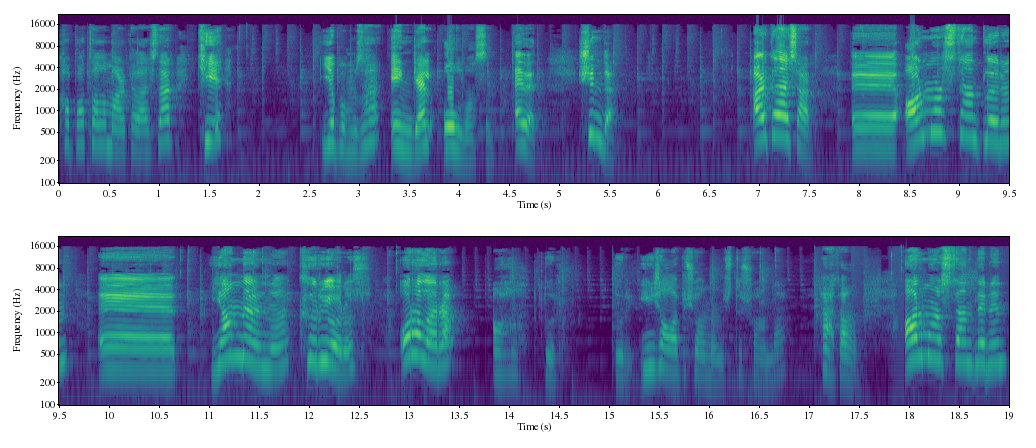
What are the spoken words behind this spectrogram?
kapatalım arkadaşlar ki yapımıza engel olmasın. Evet. Şimdi arkadaşlar e, armor standların e, yanlarını kırıyoruz. Oralara aha dur dur inşallah bir şey olmamıştır şu anda. Ha tamam. Armor standlerin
